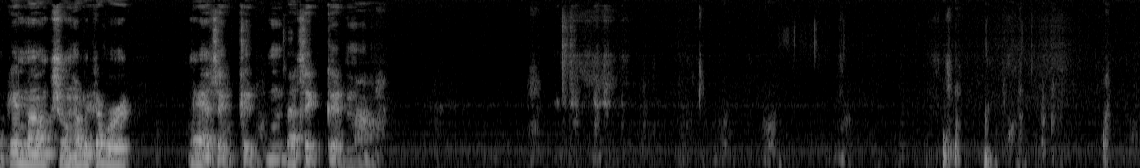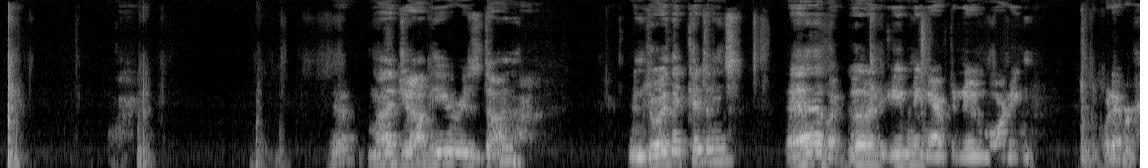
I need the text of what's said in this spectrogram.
Okay, mom. Show them how to cover it. That's a good. That's a good mom. Yep, my job here is done. Enjoy the kittens. Have a good evening, afternoon, morning, whatever.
